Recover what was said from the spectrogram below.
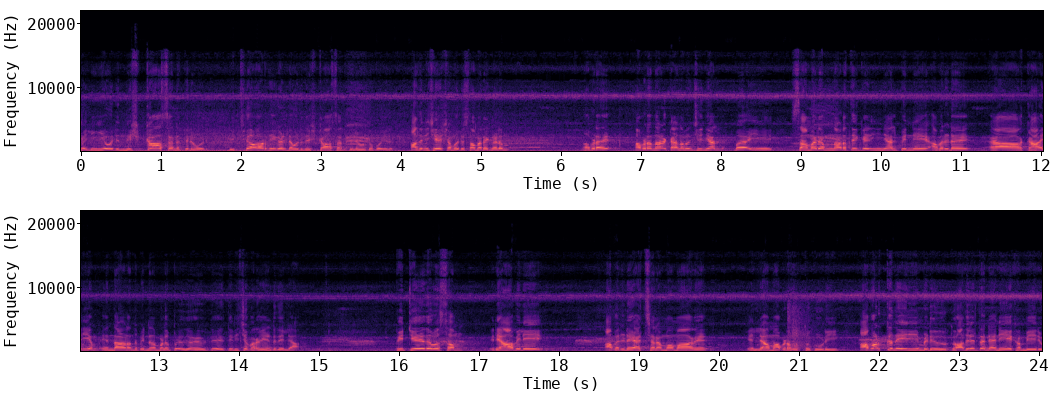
വലിയ ഒരു നിഷ്കാസനത്തിലൂടെ വിദ്യാർത്ഥികളുടെ ഒരു നിഷ്കാസനത്തിലോട്ട് പോയത്. അതിനുശേഷം ഒരു സമരങ്ങളും അവിടെ അവിടെ കാരണം വെച്ച് കഴിഞ്ഞാൽ ഈ സമരം നടത്തി കഴിഞ്ഞാൽ പിന്നെ അവരുടെ കാര്യം എന്താണെന്ന് പിന്നെ നമ്മൾ തിരിച്ചു പറയേണ്ടതില്ല. പിറ്റേ ദിവസം രാവിലെ അവരുടെ അച്ഛനമ്മമാർ എല്ലാം അവിടെ ഒത്തുകൂടി. അവർക്ക് നേരെയും വെടിതീർത്തു അതിൽ തന്നെ അനേകം പേര്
